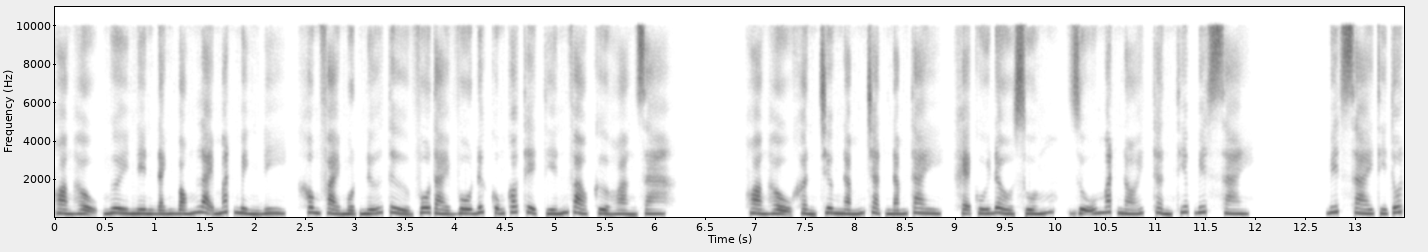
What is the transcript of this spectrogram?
Hoàng hậu, ngươi nên đánh bóng lại mắt mình đi, không phải một nữ tử vô tài vô đức cũng có thể tiến vào cửa hoàng gia. Hoàng hậu khẩn trương nắm chặt nắm tay, khẽ cúi đầu xuống, rũ mắt nói thần thiếp biết sai. Biết sai thì tốt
